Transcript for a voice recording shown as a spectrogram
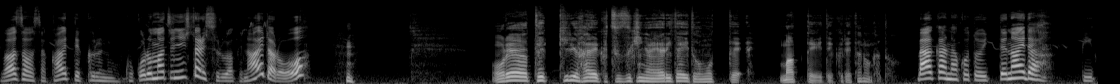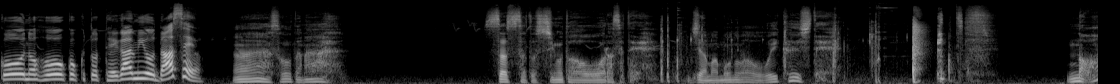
わざわざ帰ってくるのを心待ちにしたりするわけないだろ？俺はてっきり早く続きがやりたいと思って待っていてくれたのかと。バカなこと言ってないで尾行の報告と手紙を出せよ。ああそうだな。さっさと仕事は終わらせて邪魔者は追い返して何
